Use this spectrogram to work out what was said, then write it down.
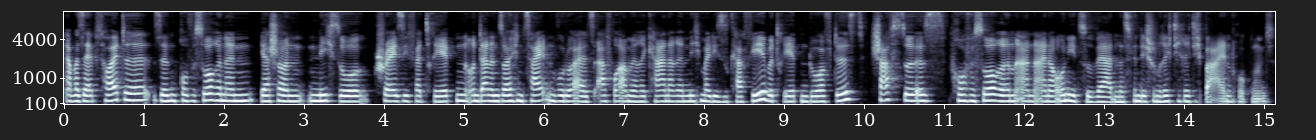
aber selbst heute sind Professorinnen ja schon nicht so crazy vertreten. Und dann in solchen Zeiten, wo du als Afroamerikanerin nicht mal dieses Café betreten durftest, schaffst du es, Professorin an einer Uni zu werden. Das finde ich schon richtig, richtig beeindruckend.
